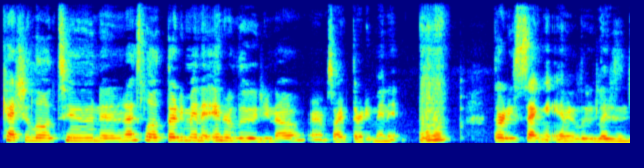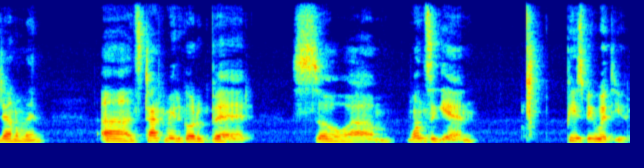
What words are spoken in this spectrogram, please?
catchy little tune and a nice little 30 minute interlude, you know? Or I'm sorry, 30 minute, 30 second interlude, ladies and gentlemen. Uh, it's time for me to go to bed. So, um, once again, peace be with you.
